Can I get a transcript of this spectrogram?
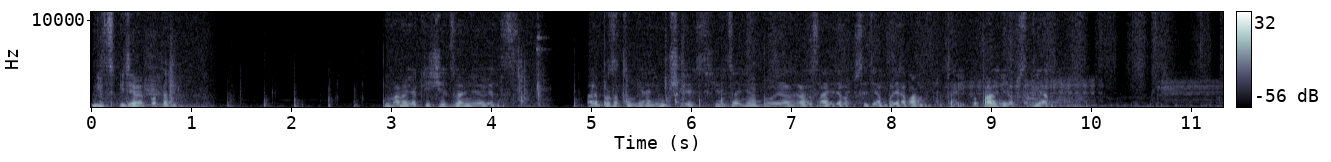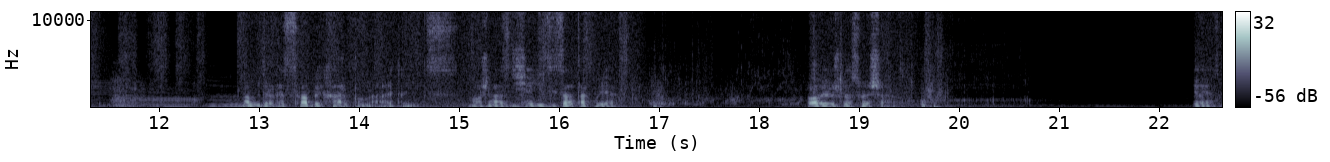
Nic, idziemy potem. Mamy jakieś jedzenie, więc... Ale poza tym ja nie muszę jeść jedzenia, bo ja zaraz znajdę obsydian, bo ja mam tutaj kopalnię obsydianu. Mamy trochę słaby harpun, ale to nic. Może nas dzisiaj nic nie zaatakuje. O, już go słyszę. Gdzie jest?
